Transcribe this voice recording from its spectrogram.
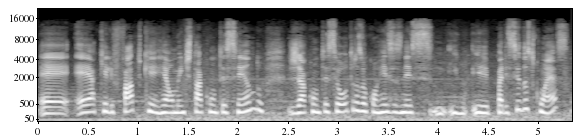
é, é aquele fato que realmente está acontecendo? Já aconteceu outras ocorrências nesse, e, e, parecidas com essa?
